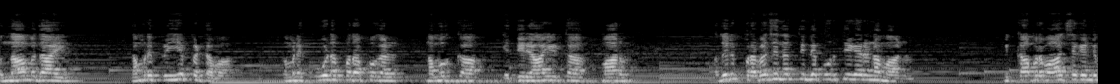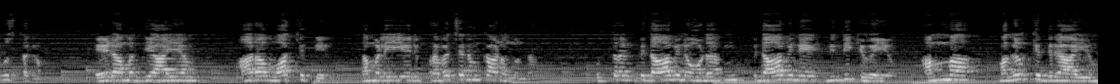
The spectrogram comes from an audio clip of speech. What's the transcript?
ഒന്നാമതായി നമ്മുടെ പ്രിയപ്പെട്ടവ നമ്മുടെ കൂടപ്പിറപ്പുകൾ നമുക്ക് എതിരായിട്ട് മാറും. അതൊരു പ്രവചനത്തിന്റെ പൂർത്തീകരണമാണ്. മിക്ക പ്രവാചകന്റെ പുസ്തകം ഏഴാം അധ്യായം ആറാം വാക്യത്തിൽ നമ്മൾ ഈ ഒരു പ്രവചനം കാണുന്നുണ്ട്. പുത്രൻ പിതാവിനോട് പിതാവിനെ നിന്ദിക്കുകയും അമ്മ മകൾക്കെതിരായും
